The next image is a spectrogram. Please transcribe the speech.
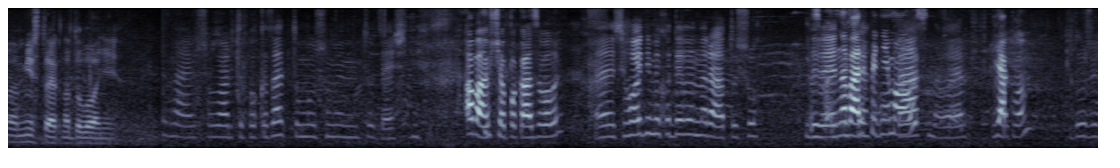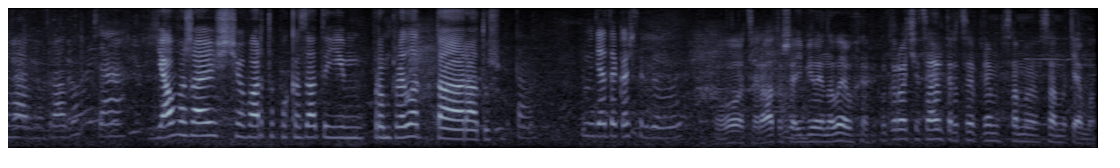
ну, місто як на долоні. Знаю, що варто показати, тому що ми не тутешні. А вам що показували? Е, Сьогодні ми ходили на ратушу. наверх піднімались? Так, наверх. Як вам? Дуже гарно, правда? Я вважаю, що варто показати їм промприлад та ратушу. Так. Я також так думаю. О, це ратуша і білий налив. Ну, коротше, центр це прям саме, саме тема.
